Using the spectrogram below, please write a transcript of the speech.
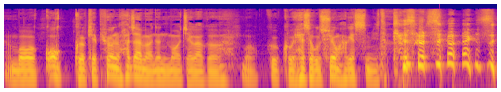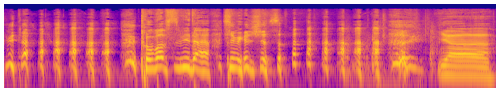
뭐 꼭 그렇게 표현을 하자면은 뭐 제가 그 뭐그 그 해석을 수용하겠습니다. 해석을 수용하겠습니다. 고맙습니다. 지명해 주셔서. 이야.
